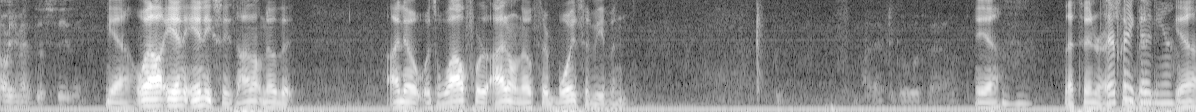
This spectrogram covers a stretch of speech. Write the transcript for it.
Oh, you meant this season? Yeah. Well, in any season, I don't know that. I know it was a while for. I don't know if their boys have even. Yeah, mm-hmm. that's interesting. They're pretty good, yeah. Yeah.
